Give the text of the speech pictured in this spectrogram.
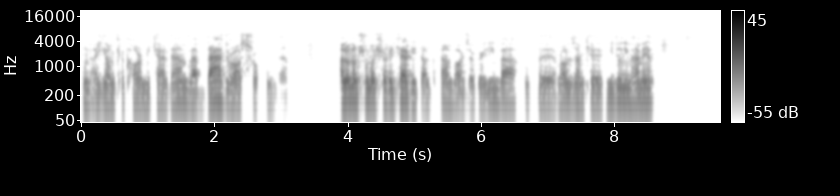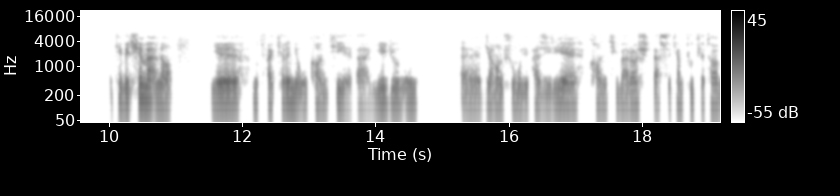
اون ایام که کار می‌کردم و بعد راس رو خوندم. الان هم شما اشاره کردید البته هم با برلین و خب رالز هم که می‌دونیم همه که به چه معنا یه متفکر نئوکانتیه و یه جور اون جهان شمولی پذیری کانتی براش دست کم تو کتاب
